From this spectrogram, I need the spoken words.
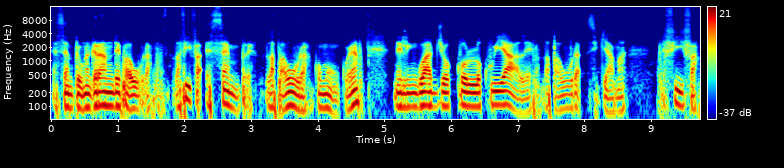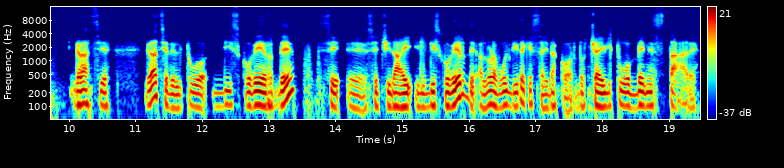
è sempre una grande paura. La FIFA è sempre la paura comunque, eh? nel linguaggio colloquiale la paura si chiama FIFA. Grazie, grazie del tuo disco verde, se, eh, se ci dai il disco verde allora vuol dire che sei d'accordo, c'è il tuo benestare,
